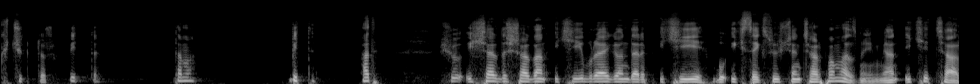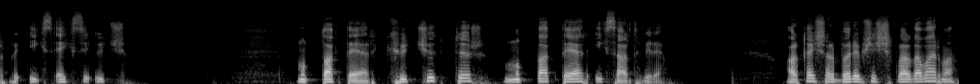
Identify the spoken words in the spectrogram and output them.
küçüktür. Bitti. Tamam. Bitti. Hadi. Şu işler dışarıdan 2'yi buraya gönderip 2'yi bu x eksi 3'ten çarpamaz mıyım? Yani 2 çarpı x eksi 3 mutlak değer küçüktür. Mutlak değer x artı 1'e. Arkadaşlar böyle bir şey şıklarda var mı?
